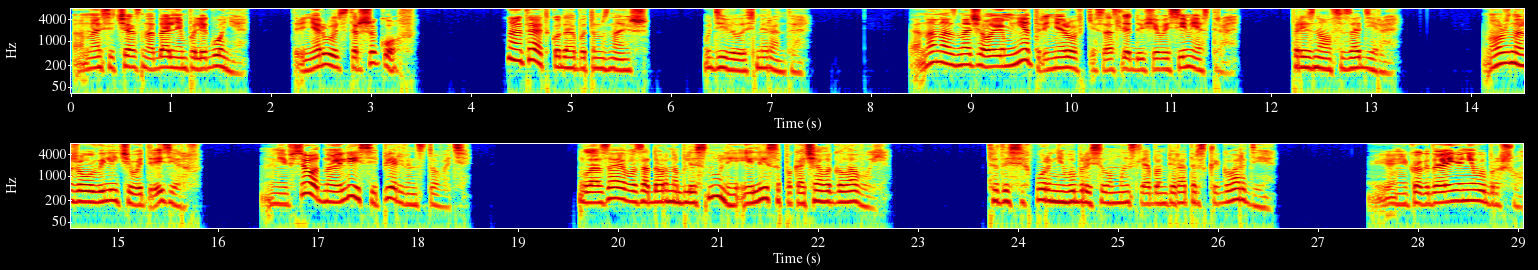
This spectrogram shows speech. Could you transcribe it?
«Она сейчас на дальнем полигоне. Тренирует старшаков». «А ты откуда об этом знаешь?» — удивилась Миранта. «Она назначила и мне тренировки со следующего семестра», — признался Задира. Нужно же увеличивать резерв. Не все одной Лисе первенствовать. Глаза его задорно блеснули, и Лиса покачала головой. «Ты до сих пор не выбросила мысли об императорской гвардии?» «Я никогда ее не выброшу.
